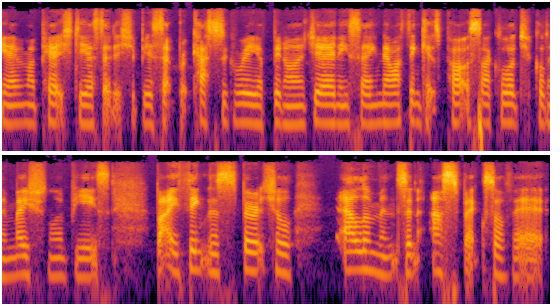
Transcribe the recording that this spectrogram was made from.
you know, in my PhD, I said it should be a separate category. I've been on a journey saying, no, I think it's part of psychological emotional abuse. But I think the spiritual elements and aspects of it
